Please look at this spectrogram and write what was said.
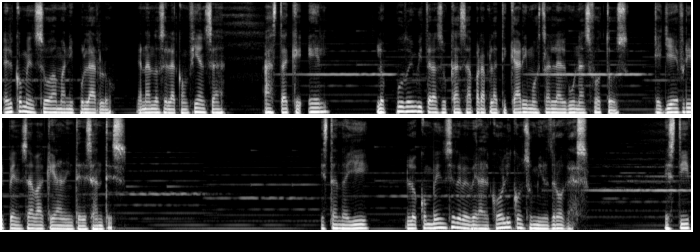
él comenzó a manipularlo, ganándose la confianza hasta que él lo pudo invitar a su casa para platicar y mostrarle algunas fotos que Jeffrey pensaba que eran interesantes. Estando allí, lo convence de beber alcohol y consumir drogas. Steve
